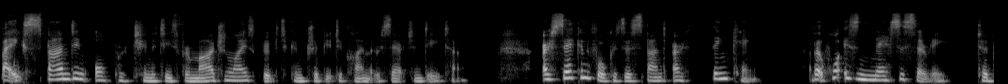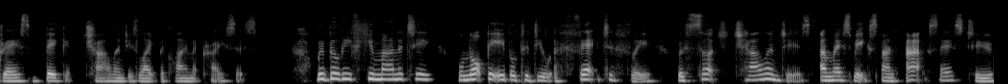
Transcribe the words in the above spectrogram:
by expanding opportunities for marginalised groups to contribute to climate research and data. Our second focus is expand our thinking about what is necessary to address big challenges like the climate crisis. We believe humanity will not be able to deal effectively with such challenges unless we expand access to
